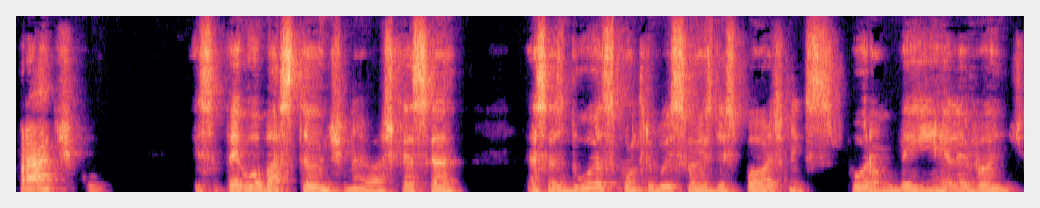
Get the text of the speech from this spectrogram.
prático, isso pegou bastante. Né? Eu acho que essa, essas duas contribuições do Spotnik foram bem relevantes.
